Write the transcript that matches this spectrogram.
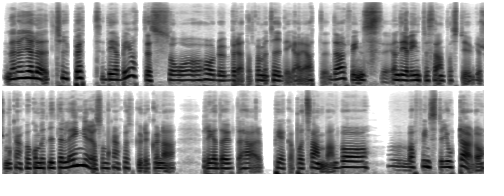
När det gäller typ 1-diabetes så har du berättat för mig tidigare att där finns en del intressanta studier som kanske kommit lite längre och som kanske skulle kunna reda ut det här, peka på ett samband. Vad, vad finns det gjort där då?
